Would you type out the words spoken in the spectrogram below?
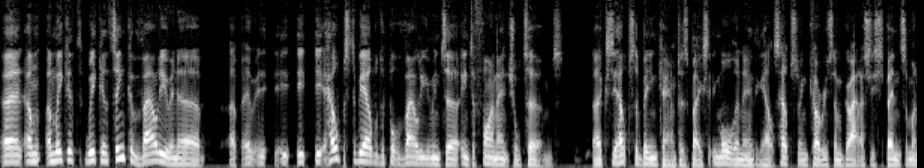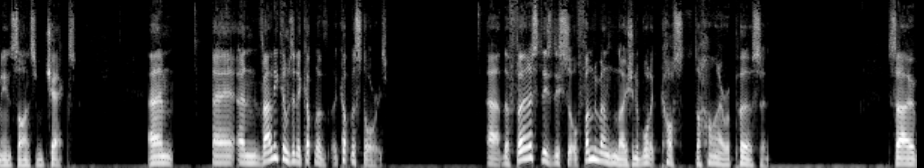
and um, and we can we can think of value in a, a it, it, it, helps to be able to put value into into financial terms because uh, it helps the bean counters basically more than anything else. Helps to encourage them to go out and actually spend some money and sign some checks. Um, uh, and value comes in a couple of a couple of stories. Uh, the first is this sort of fundamental notion of what it costs to hire a person. So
